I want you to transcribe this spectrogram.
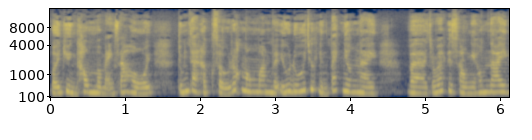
bởi truyền thông và mạng xã hội. Chúng ta thật sự rất mong manh và yếu đuối trước những tác nhân này và trong episode ngày hôm nay,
